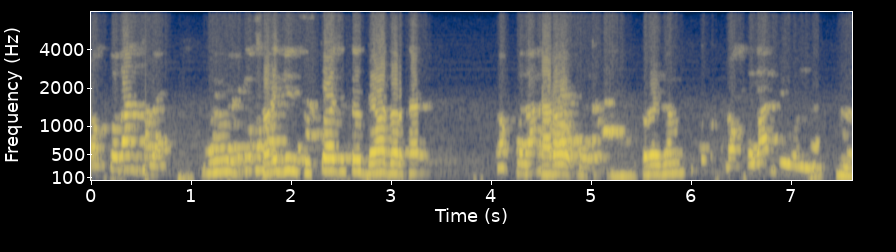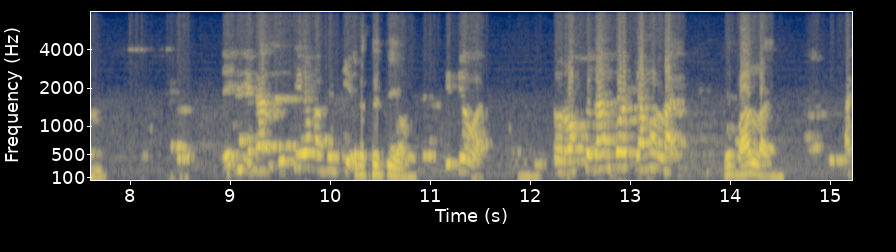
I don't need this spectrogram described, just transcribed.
রক্তদান শরীর যদি সুস্থ আছে তো দেওয়া দরকার। রক্তদান কারও প্রয়োজন। রক্তদান জীবন এটা দ্বিতীয় না তৃতীয়? এটা তৃতীয়। দ্বিতীয়বার তো রক্তদান করে কেমন লাগে? খুব ভালো লাগে। আর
